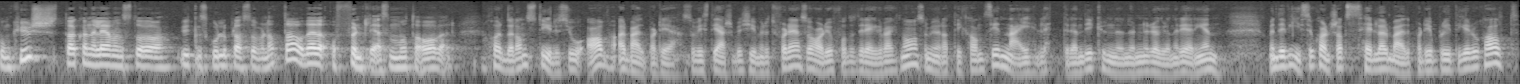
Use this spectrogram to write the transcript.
konkurs. Da kan elevene stå uten skoleplass over natta, og det er det offentlige som må ta over. Hordaland styres jo av Arbeiderpartiet, så hvis de er så bekymret for det, så har de jo fått et regelverk nå som gjør at de kan si nei lettere enn de kunne under den rød-grønne regjeringen. Men det viser jo kanskje at selv Arbeiderpartipolitikere lokalt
